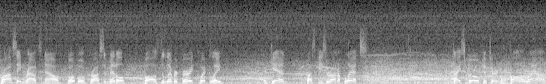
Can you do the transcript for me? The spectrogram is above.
crossing routes now. Bobo across the middle. Ball's delivered very quickly. Again, Huskies are on a blitz. Nice move to turn the Hall around.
